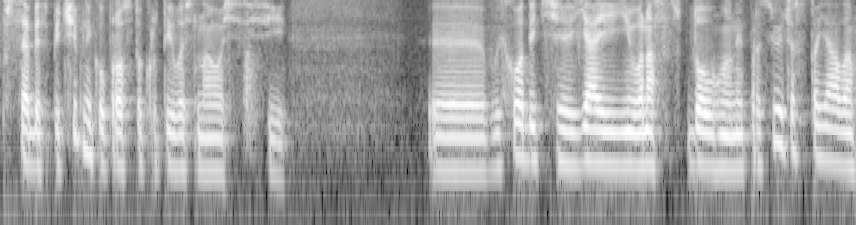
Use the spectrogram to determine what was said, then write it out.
все без підшипнику просто крутилось на осі. Е, виходить, я її, вона довго не працююча стояла.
